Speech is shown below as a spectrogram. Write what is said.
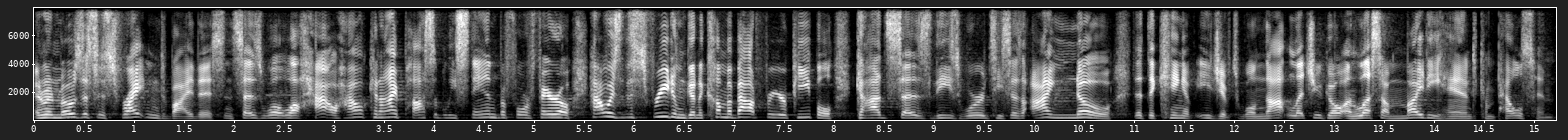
And when Moses is frightened by this and says, Well, well how? How can I possibly stand before Pharaoh? How is this freedom going to come about for your people? God says these words He says, I know that the king of Egypt will not let you go unless a mighty hand compels him.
